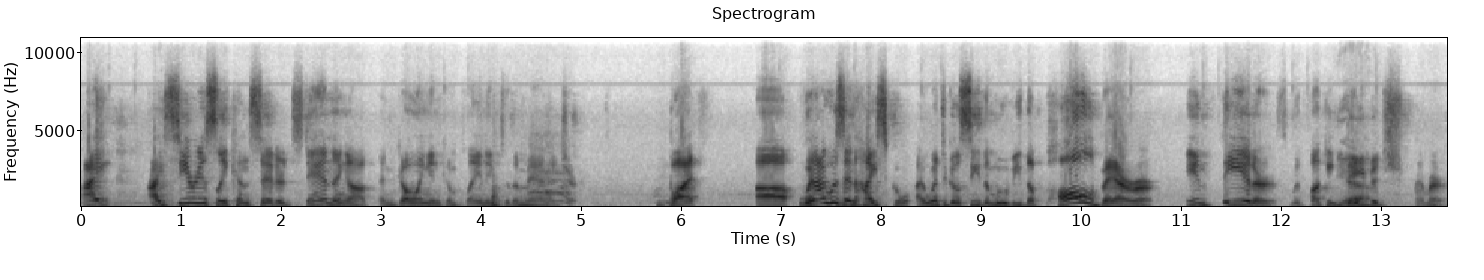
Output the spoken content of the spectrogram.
I I seriously considered standing up and going and complaining to the manager. But uh, when I was in high school, I went to go see the movie The Pallbearer in theaters with fucking Yeah. David Schwimmer,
